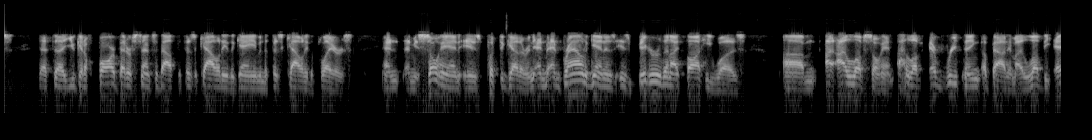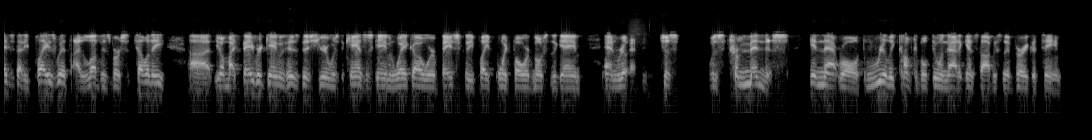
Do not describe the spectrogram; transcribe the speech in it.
that uh, you get a far better sense about the physicality of the game and the physicality of the players. And I mean, Sochan is put together, and and, and Brown again is is bigger than I thought he was. Um, I, I love Sochan. I love everything about him. I love the edge that he plays with. I love his versatility. Uh, you know, my favorite game of his this year was the Kansas game in Waco, where basically he played point forward most of the game and really just was tremendous in that role. Really comfortable doing that against obviously a very good team.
